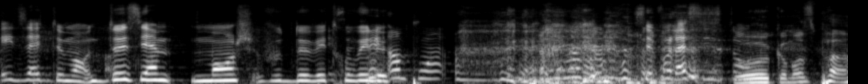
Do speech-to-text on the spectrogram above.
Exactement. Deuxième manche, vous devez trouver le. un point. C'est pour l'assistant. Oh, commence pas.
